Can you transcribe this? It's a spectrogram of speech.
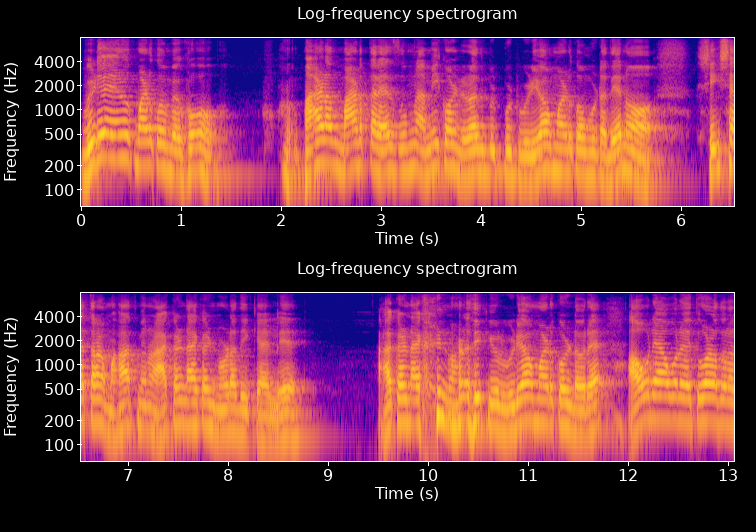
ವಿಡಿಯೋ ಏನಕ್ಕೆ ಮಾಡ್ಕೊಬೇಕು? ಮಾಡೋದು ಮಾಡ್ತಾರೆ ಸುಮ್ಮನೆ ಹಮ್ಮಿಕೊಂಡು ಇರೋದು ಬಿಟ್ಬಿಟ್ಟು ವಿಡಿಯೋ ಮಾಡ್ಕೊಂಬಿಟ್ಟು ಅದೇನು ಶಿಕ್ಷೆ ಥರ ಮಹಾತ್ಮೇನೋ ಹಾಕೊಂಡು ಹಾಕೊಂಡು ನೋಡೋದಕ್ಕೆ ಅಲ್ಲಿ. ಹಾಕೊಂಡು ಹಾಕೊಂಡು ನೋಡೋದಕ್ಕೆ ಇವ್ರು ವಿಡಿಯೋ ಮಾಡ್ಕೊಂಡವ್ರೆ, ಅವನೇ ಅವನೇ ಎತ್ಕೊಳ್ಳೋದನ್ನ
